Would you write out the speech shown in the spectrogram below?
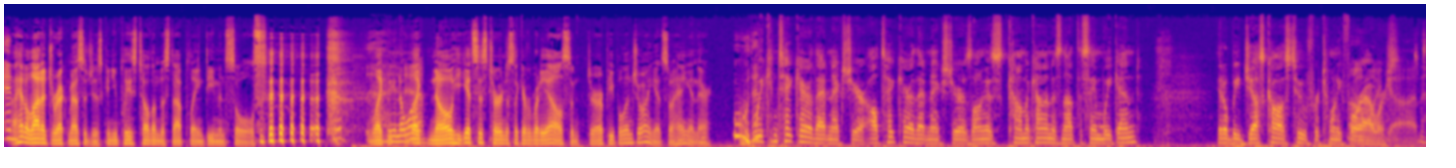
and I had a lot of direct messages. Can you please tell them to stop playing Demon's Souls? like, You know what? like no, he gets his turn just like everybody else, and there are people enjoying it. So hang in there. ooh, that, we can take care of that next year. I'll take care of that next year as long as Comic Con is not the same weekend. It'll be Just Cause 2 for 24 oh hours God.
